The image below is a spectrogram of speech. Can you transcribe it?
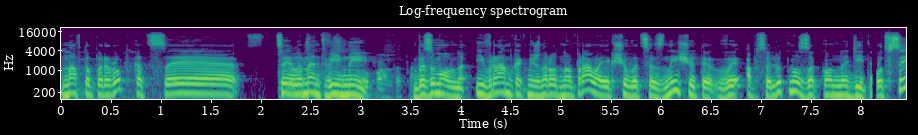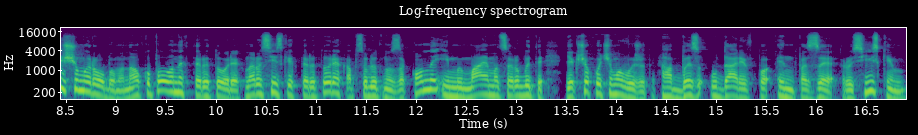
Нафтопереробка це. Це елемент війни, безумовно, і в рамках міжнародного права, якщо ви це знищуєте, ви абсолютно законно дієте. От все, що ми робимо на окупованих територіях, на російських територіях, абсолютно законне, і ми маємо це робити, якщо хочемо вижити. А без ударів по НПЗ російським,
